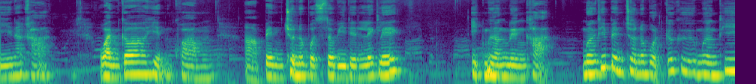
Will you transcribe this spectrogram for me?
นี้นะคะ วันก็เห็นความเป็นชนบทสวีเดนเล็กๆ อีกเมืองหนึ่งค่ะ เมืองที่เป็นชนบทก็คือเมืองที่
